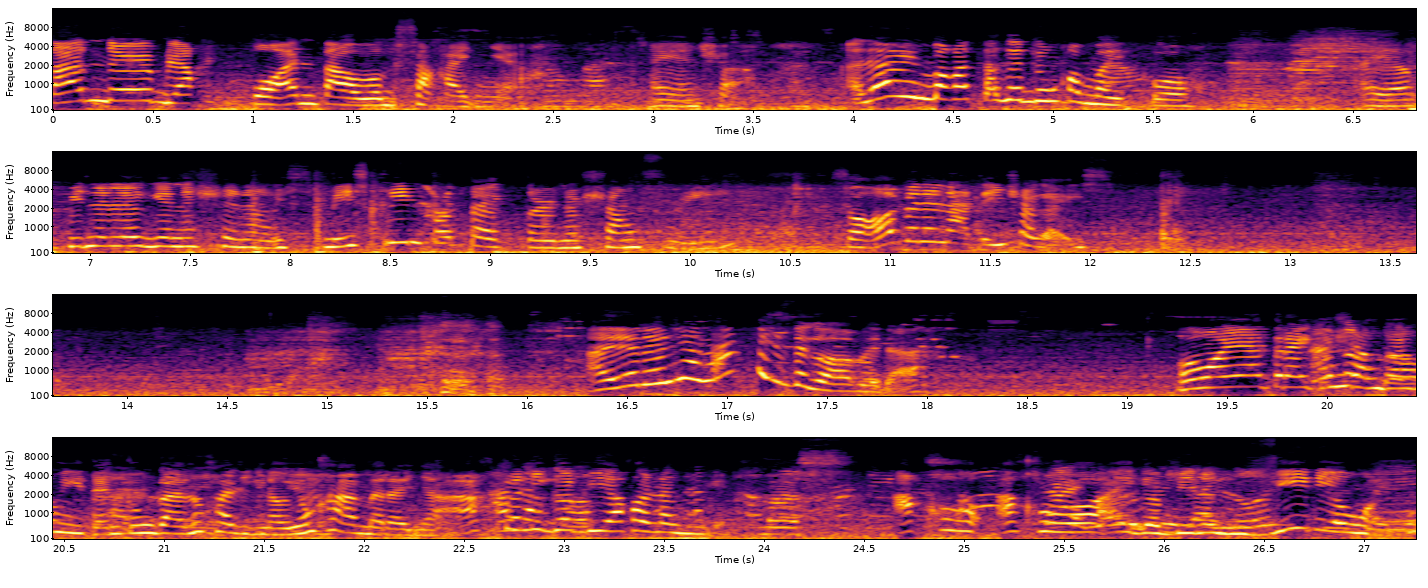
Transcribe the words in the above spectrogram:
Thunder Black po ang tawag sa kanya. Ayan siya. Ang daming bakat agad yung kamay ko. Ayan, pinalagyan na siya ng may screen protector na siyang free. So, open na natin siya, guys. Ayan na siya. Nag-open na. Mamaya, try ko siyang gamitin kung gaano kalinaw yung camera niya. Actually, gabi ako nag... Mas. Ako, ako ay gabi nag-video ngayon.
